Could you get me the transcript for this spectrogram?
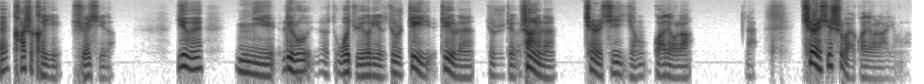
哎，他是可以学习的，因为你例如我举一个例子，就是这这一轮就是这个上一轮，切尔西赢瓜迪奥拉，哎，切尔西是把瓜迪奥拉赢了，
